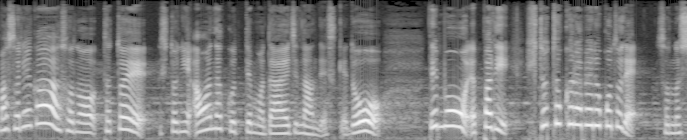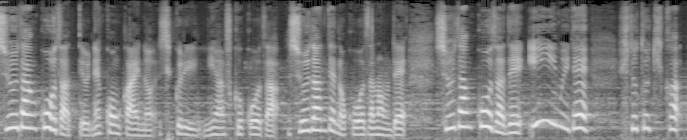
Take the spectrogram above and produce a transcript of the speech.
まあ、それがそのたとえ人に会わなくても大事なんですけどでもやっぱり人と比べることでその集団講座っていうね今回のしっくりニア服講座集団での講座なので集団講座でいい意味で人とか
